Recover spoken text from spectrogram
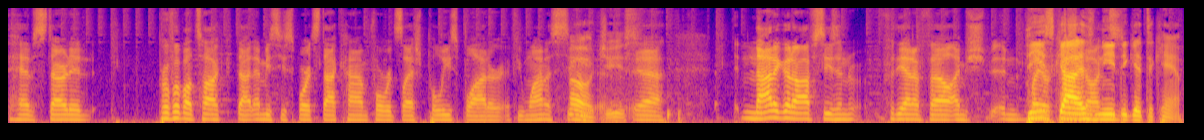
have started profootballtalk.nbcsports.com forward slash police blotter if you want to see. Oh, jeez. Yeah. Not a good offseason for the NFL. I'm sh- These guys conduct. need to get to camp.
